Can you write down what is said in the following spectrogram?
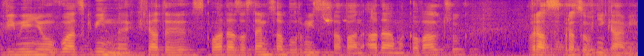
W imieniu władz gminnych kwiaty składa zastępca burmistrza pan Adam Kowalczuk wraz z pracownikami.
